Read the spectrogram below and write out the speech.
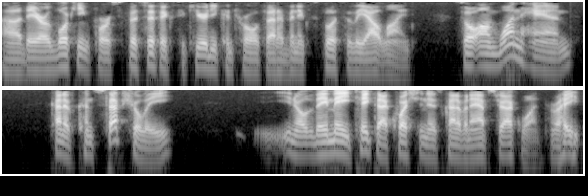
Uh, they are looking for specific security controls that have been explicitly outlined. So on one hand, kind of conceptually, you know, they may take that question as kind of an abstract one, right?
